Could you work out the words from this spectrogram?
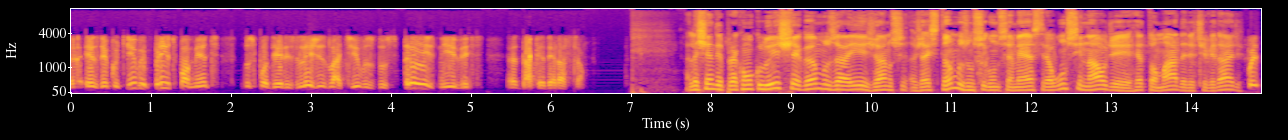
eh, executivo e principalmente nos poderes legislativos dos três níveis eh, da federação. Alexandre, para concluir, chegamos aí já no, já estamos no segundo semestre. Algum sinal de retomada de atividade? Pois,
